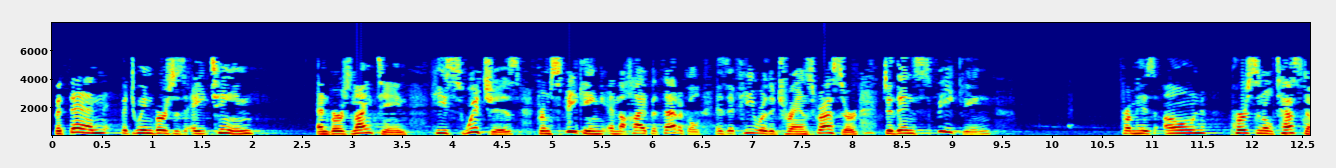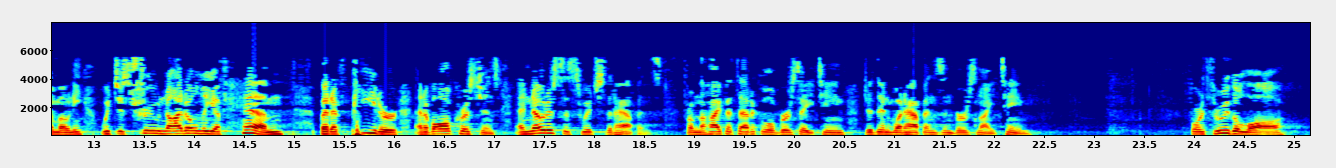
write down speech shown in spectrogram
But then, between verses 18 and verse 19, he switches from speaking in the hypothetical as if he were the transgressor to then speaking from his own personal testimony, which is true not only of him, but of Peter and of all Christians. And notice the switch that happens from the hypothetical of verse 18 to then what happens in verse 19. For through the law,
